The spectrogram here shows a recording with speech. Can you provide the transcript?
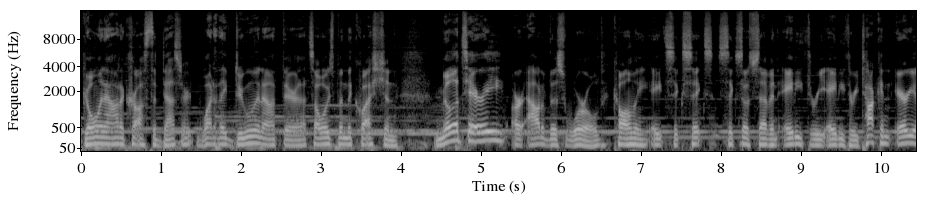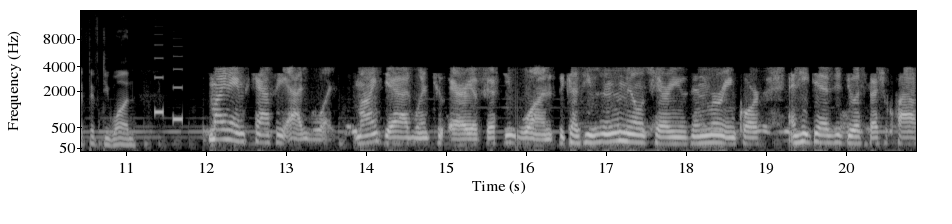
going out across the desert. What are they doing out there? That's always been the question. Military are out of this world. Call me 866 607 8383. Talking Area 51. My name's Kathy Agboy. My dad went to Area 51 because he was in the military, he was in the Marine Corps, and he had to do a special class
